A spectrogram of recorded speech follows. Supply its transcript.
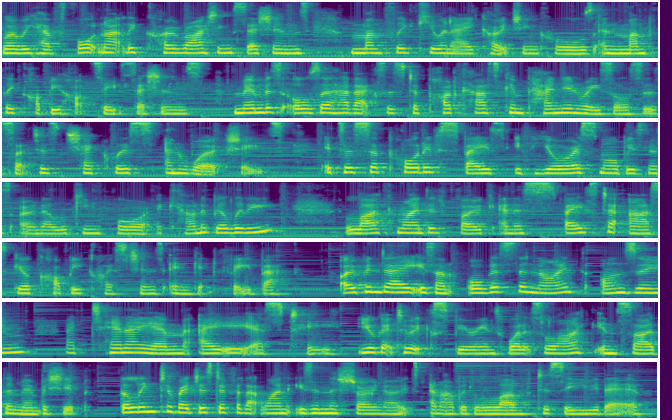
where we have fortnightly co-writing sessions, monthly Q&A coaching calls, and monthly copy hot seat sessions. Members also have access to podcast companion resources such as checklists and worksheets. It's a supportive space if you're a small business owner looking for accountability, like minded folk, and a space to ask your copy questions and get feedback. Open Day is on August the 9th on Zoom at 10 a.m. AEST. You'll get to experience what it's like inside the membership. The link to register for that one is in the show notes, and I would love to see you there.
